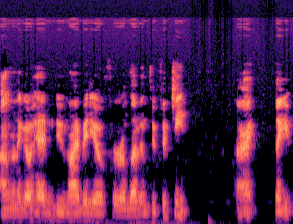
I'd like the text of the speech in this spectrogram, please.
I'm going to go ahead and do my video for 11 through 15. Alright, thank you.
